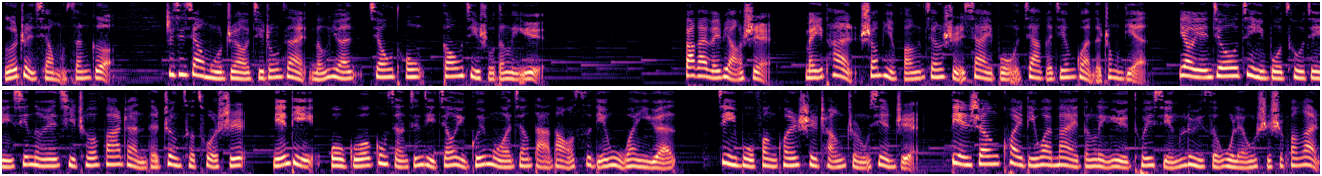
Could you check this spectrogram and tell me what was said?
核准项目三个。这些项目主要集中在能源、交通、高技术等领域。发改委表示，煤炭、商品房将是下一步价格监管的重点，要研究进一步促进新能源汽车发展的政策措施。年底，我国共享经济交易规模将达到四点五万亿元，进一步放宽市场准入限制。电商、快递、外卖等领域推行绿色物流实施方案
